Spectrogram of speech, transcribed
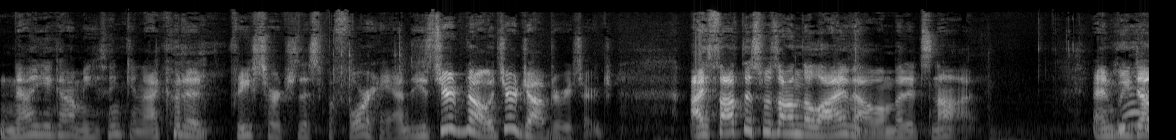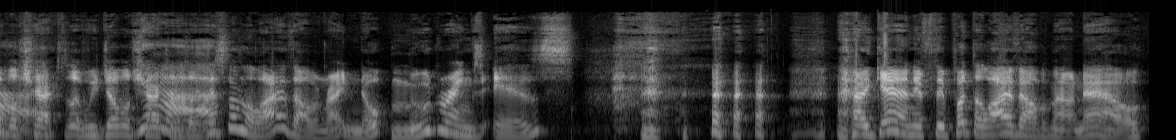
Now you got me thinking. I could have researched this beforehand. It's your no, it's your job to research. I thought this was on the live album, but it's not. And we Yeah. double checked. We double checked. It was like this is on the live album, right? Nope. Mood Rings is. Again, if they put the live album out now,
